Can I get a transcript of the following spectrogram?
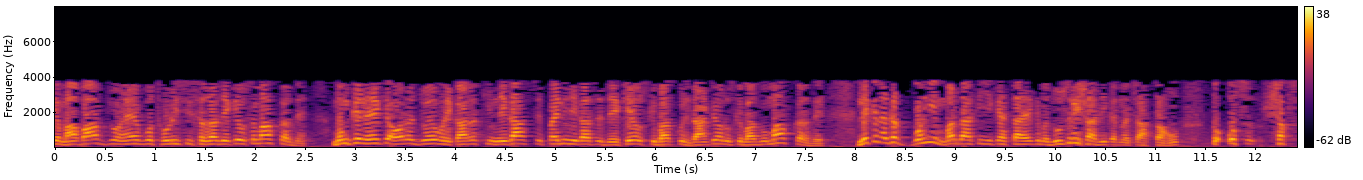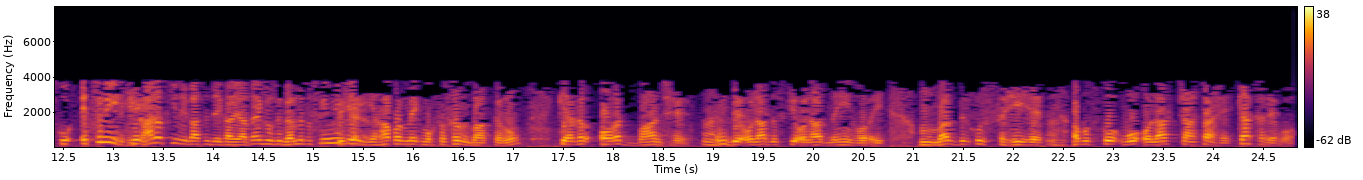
کہ ماں باپ جو ہیں وہ تھوڑی سی سزا دے کے اسے معاف کر دیں۔ ممکن ہے کہ عورت جو ہے وہ حکارت کی نگاہ سے پہلی نگاہ سے دیکھے اس کے بعد کچھ ڈانٹے اور اس کے بعد وہ معاف کر دے۔ لیکن اگر وہی مرد آ کے یہ کہتا ہے کہ میں دوسری شادی کرنا چاہتا ہوں تو اس شخص کو اتنی حکارت کی نگاہ سے دیکھا جاتا ہے کہ اسے گھر میں تسلیم نہیں کیا یہاں پر میں ایک مختصر بات کروں کہ اگر عورت بانج ہے ہاں۔ بے اولاد اس کی اولاد نہیں ہو رہی مرد بالکل صحیح ہے اب اس کو وہ اولاد چاہتا ہے کیا کرے وہ؟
